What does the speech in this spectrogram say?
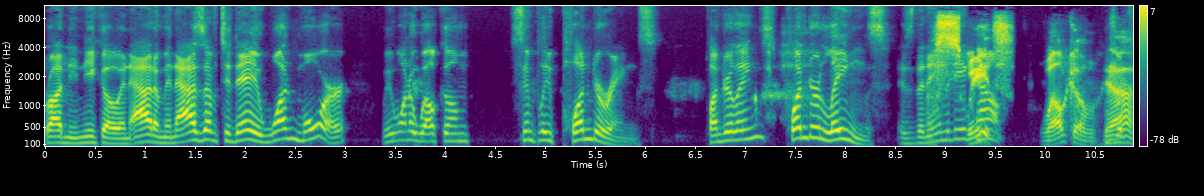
Rodney, Nico, and Adam. And as of today, one more. We want to welcome simply Plunderings. Plunderlings? Plunderlings is the name of the Sweet. account. Welcome. Yeah.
